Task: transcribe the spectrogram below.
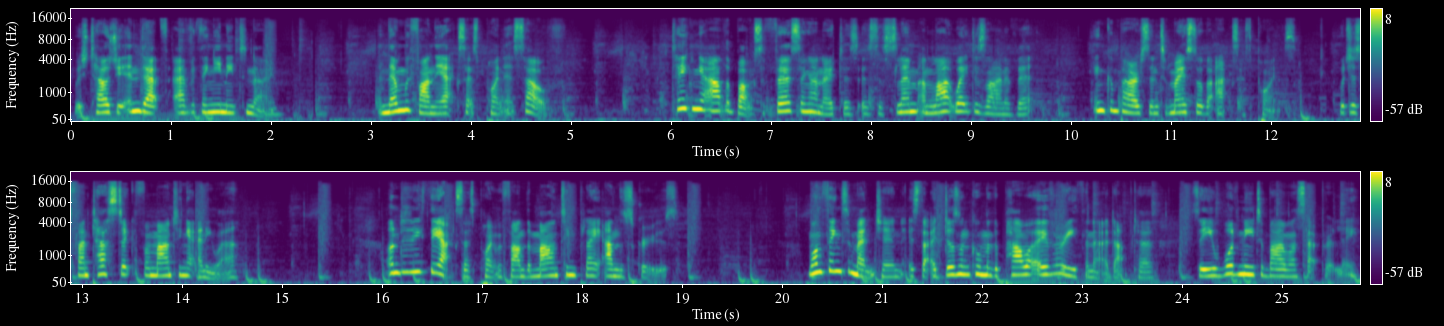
which tells you in depth everything you need to know. And then we find the access point itself, Taking it out of the box, the first thing I notice is the slim and lightweight design of it in comparison to most other access points, which is fantastic for mounting it anywhere. Underneath the access point we found the mounting plate and the screws. One thing to mention is that it doesn't come with a power over ethernet adapter, so you would need to buy one separately.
